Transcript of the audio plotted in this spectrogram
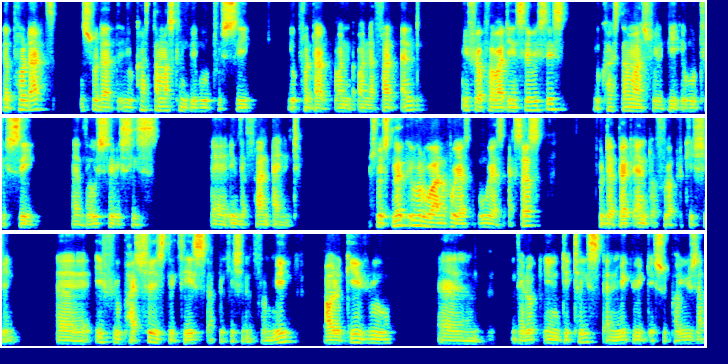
the product so that your customers can be able to see your product on, on the front end. If you're providing services, your customers will be able to see uh, those services uh, in the front end. So it's not everyone who has, who has access to the back end of your application uh, if you purchase this application from me, I will give you um, the login details and make you the super user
